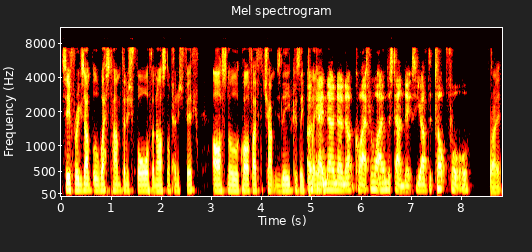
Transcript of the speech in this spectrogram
say for example West Ham finished fourth and Arsenal finished fifth Arsenal qualify for the Champions League because they play okay, no, no, not quite. From what I understand, it so you have the top four, right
